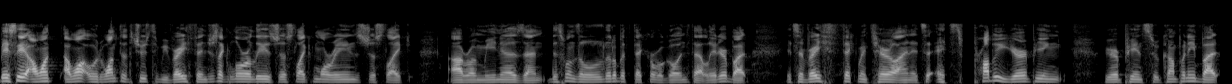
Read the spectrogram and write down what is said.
basically I want I want I would want the shoes to be very thin, just like Laurel's, just like Maureen's, just like uh, Romina's, and this one's a little bit thicker. We'll go into that later, but it's a very thick material, and it's it's probably European European suit company, but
